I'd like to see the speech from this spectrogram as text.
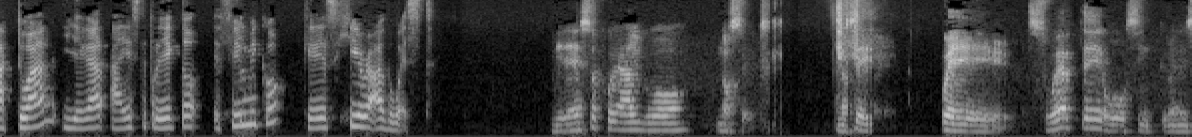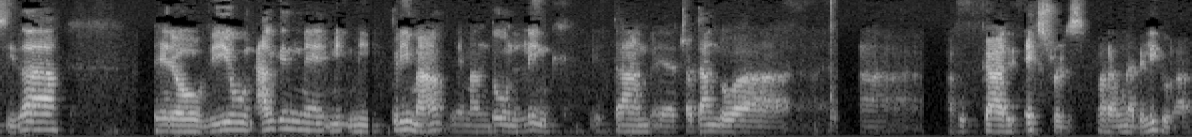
actuar y llegar a este proyecto fílmico que es Here Out West. Mire, eso fue algo, no sé, no sé, fue suerte o sincronicidad. pero vi un, alguien, me, mi, prima me mandó un link, están eh, tratando a, a, buscar extras para una película.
